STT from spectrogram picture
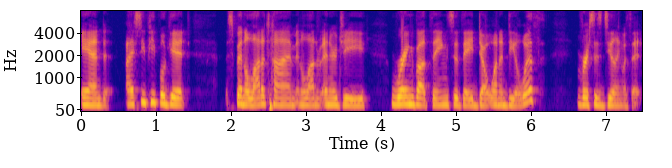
And I see people get spend a lot of time and a lot of energy worrying about things that they don't want to deal with versus dealing with it,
